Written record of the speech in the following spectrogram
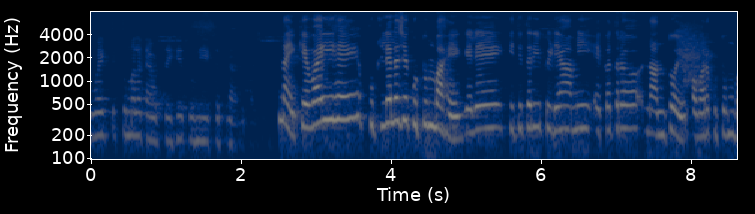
वैयक्तिक तुम्हाला काय वाटतं? हे दोन्ही एकत्र आले पाहिजे. नाही केव्हाही हे फुटलेलं जे कुटुंब आहे गेले कितीतरी पिढ्या आम्ही एकत्र नांदतोय पवार कुटुंब.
